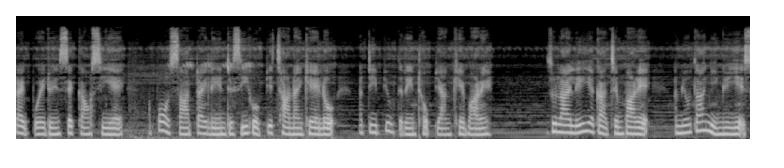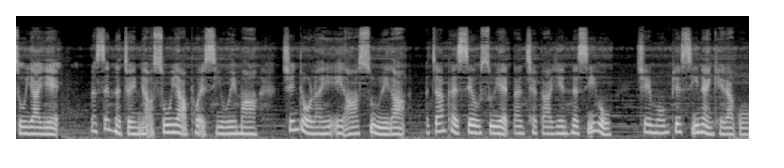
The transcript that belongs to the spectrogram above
တိုက်ပွဲတွင်စစ်ကောင်စီရဲ့အပေါ့စားတိုက်လင်းတစည်းကိုပစ်ချနိုင်ခဲ့လို့အတီးပြုတ်တရင်ထုတ်ပြန်ခဲ့ပါတယ်။ဇူလိုင်၄ရက်ကကျင်းပတဲ့အမျိုးသားညီညွတ်ရေးအစိုးရရဲ့22ကြိမ်မြောက်အစိုးရအဖွဲ့အစည်းအဝေးမှာချင်းတော်လိုင်းအင်အားစုတွေကအကြမ်းဖက်ဆဲအုပ်စုရဲ့တန်ချက်ကရင်နှစ်စီးကိုချေမုံပျက်စီးနိုင်ခဲ့တာကို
